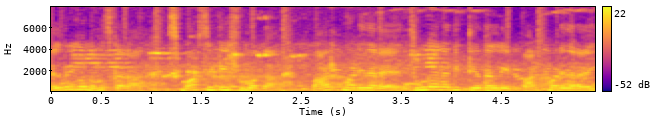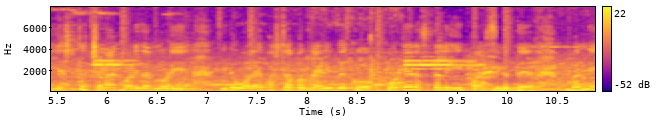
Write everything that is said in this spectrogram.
ಎಲ್ರಿಗೂ ನಮಸ್ಕಾರ. ಸ್ಮಾರ್ಟ್ ಸಿಟಿ ಶಿವಮೊಗ್ಗ. ಪಾರ್ಕ್ ಮಾಡಿದ್ದಾರೆ ತುಂಗಾ ನದಿ ತೀರದಲ್ಲಿ ಪಾರ್ಕ್ ಮಾಡಿದ್ದಾರೆ ಎಷ್ಟು ಚೆನ್ನಾಗಿ ಮಾಡಿದ್ದಾರೆ ನೋಡಿ. ಇದು ಒಳೆ ಪತ್ರ ಹಿಡಿಬೇಕು. ಕೋಟೆ ರಸ್ತೆಯಲ್ಲಿ ಈ ಪಾರ್ಕ್ ಸಿಗುತ್ತೆ. ಬನ್ನಿ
